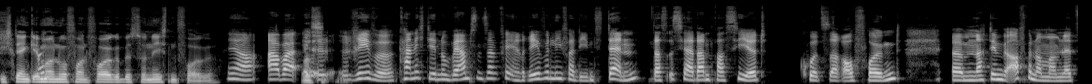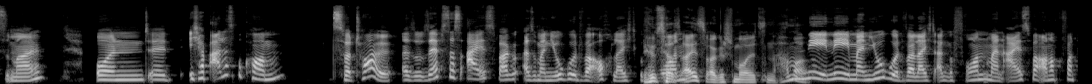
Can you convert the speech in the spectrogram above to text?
Ich denke immer nur von Folge bis zur nächsten Folge. Ja, aber äh, Rewe kann ich dir nur wärmstens empfehlen. Rewe Lieferdienst. Denn, das ist ja dann passiert, kurz darauf folgend, ähm, nachdem wir aufgenommen haben letzte Mal. Und äh, ich habe alles bekommen. Das war toll. Also selbst das Eis war, also mein Joghurt war auch leicht Selbst gefroren. das Eis war geschmolzen. Hammer. Nee, nee, mein Joghurt war leicht angefroren, mein Eis war auch noch gefroren.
